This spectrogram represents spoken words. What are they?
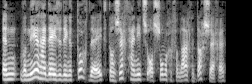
En wanneer hij deze dingen toch deed, dan zegt hij niet zoals sommigen vandaag de dag zeggen,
